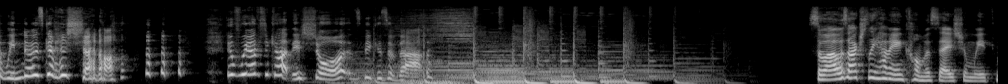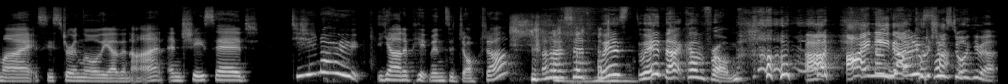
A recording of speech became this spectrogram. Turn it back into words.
my window's going to shatter. if we have to cut this short, it's because of that. So I was actually having a conversation with my sister-in-law the other night, and she said, "Did you know Jana Pittman's a doctor?" And I said, "Where's where'd that come from?" Uh, I knew had no that idea what 'cause she was talking about.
